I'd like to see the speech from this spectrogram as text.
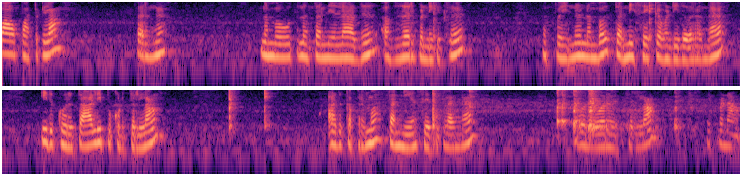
மாவு பார்த்துக்கலாம். பாருங்கள் நம்ம ஊற்றின தண்ணியெல்லாம் அது அப்சர்வ் பண்ணிக்கிச்சு. அப்போ இன்னும் நம்ம தண்ணி சேர்க்க வேண்டியது வருங்க. இதுக்கு ஒரு தாளிப்பு கொடுத்துடலாம். அதுக்கப்புறமா தண்ணியை சேர்த்துக்கலாங்க. ஒரு ஓரம் வச்சிடலாம். இப்போ நான்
